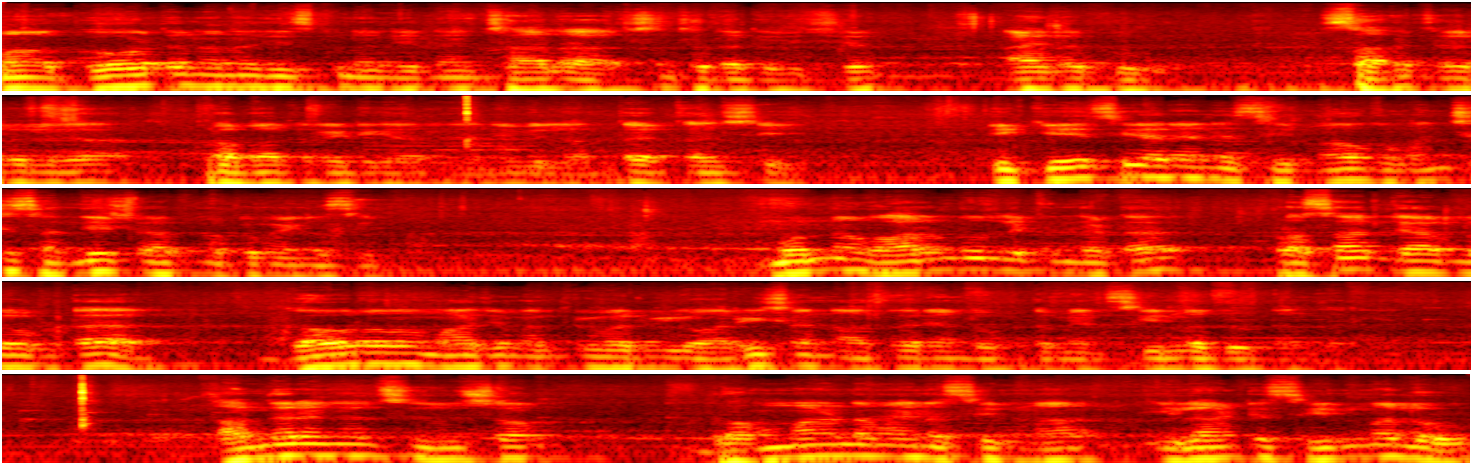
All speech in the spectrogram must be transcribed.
మా గోవర్ధన్ అన్న తీసుకున్న నిర్ణయం చాలా హర్షించదగ్గ విషయం. ఆయనకు సహచరులుగా ప్రభాకర్ రెడ్డి గారు కానీ వీళ్ళంతా కలిసి ఈ కేసీఆర్ అనే సినిమా ఒక మంచి సందేశాత్మకమైన సినిమా. మొన్న వారం రోజుల కిందట ప్రసాద్ ల్యాబ్ లోపల గౌరవ మాజీ మంత్రి వర్యులు హరీష్ అన్న ఆధ్వర్యంలో ఒకటి మేము సినిమా చూడటం జరిగింది. అందరం కలిసి చూసాం. బ్రహ్మాండమైన సినిమా. ఇలాంటి సినిమాలు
